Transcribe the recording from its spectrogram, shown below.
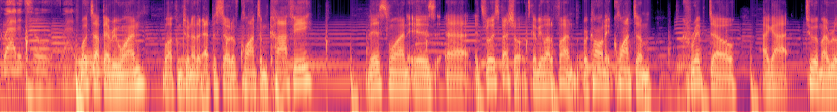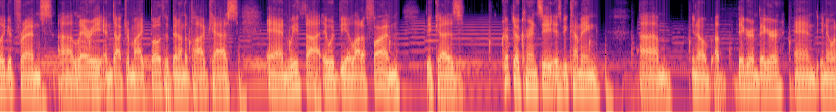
Gratitude. What's up, everyone? Welcome to another episode of Quantum Coffee. This one is uh, it's really special. It's gonna be a lot of fun. We're calling it Quantum Crypto. I got two of my really good friends, uh, Larry and Dr. Mike, both have been on the podcast, and we thought it would be a lot of fun because cryptocurrency is becoming, um, you know, a bigger and bigger. And you know,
